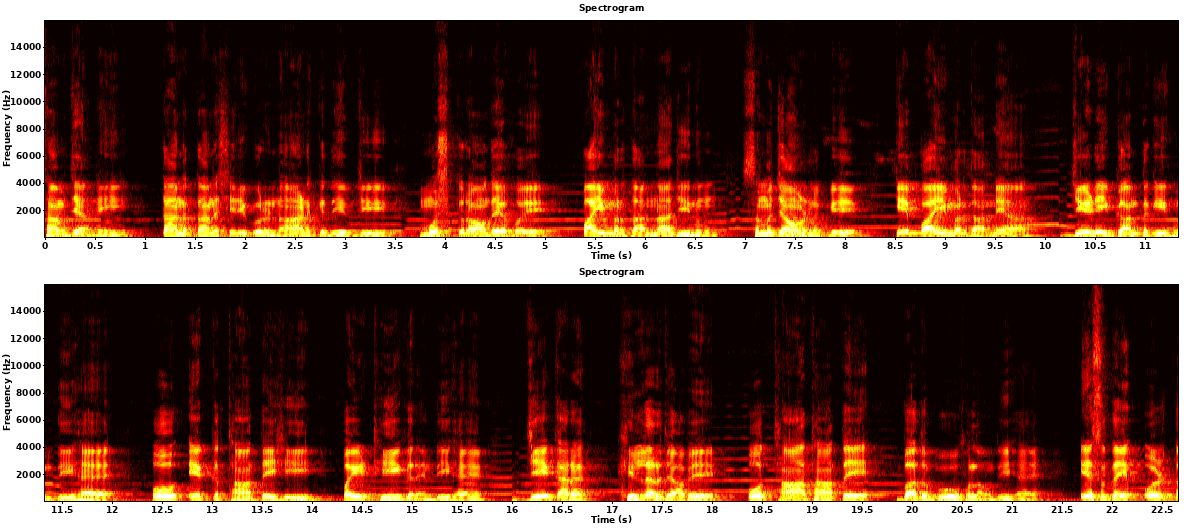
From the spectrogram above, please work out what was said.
ਸਮਝਿਆ ਨਹੀਂ। ਧੰਨ ਧੰਨ ਸ੍ਰੀ ਗੁਰੂ ਨਾਨਕ ਦੇਵ ਜੀ ਮੁਸਕਰਾਉਂਦੇ ਹੋਏ ਭਾਈ ਮਰਦਾਨਾ ਜੀ ਨੂੰ ਸਮਝਾਉਣ ਲੱਗੇ ਕਿ ਭਾਈ ਮਰਦਾਨਿਆ, ਜਿਹੜੀ ਗੰਦਗੀ ਹੁੰਦੀ ਹੈ, ਉਹ ਇੱਕ ਥਾਂ ਤੇ ਹੀ ਪਈ ਠੀਕ ਰਹਿੰਦੀ ਹੈ। ਜੇਕਰ ਖਿੱਲਰ ਜਾਵੇ, ਉਹ ਥਾਂ ਥਾਂ ਤੇ ਬਦਬੂ ਫਲਾਉਂਦੀ ਹੈ। ਇਸ ਦੇ ਉਲਟ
